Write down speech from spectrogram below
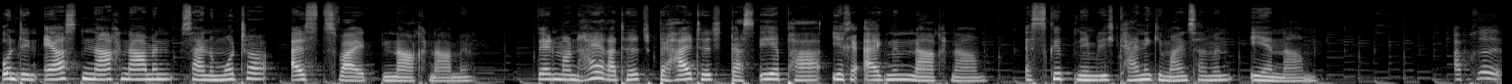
und den ersten Nachnamen seiner Mutter als zweiten Nachname. Wenn man heiratet, behaltet das Ehepaar ihre eigenen Nachnamen. Es gibt nämlich keine gemeinsamen Ehenamen. April,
